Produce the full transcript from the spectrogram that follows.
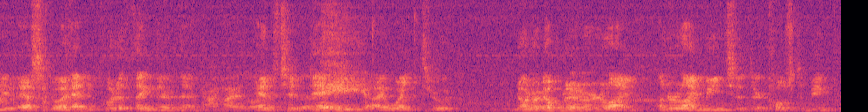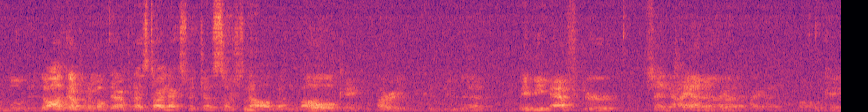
yes, go ahead and put a thing there then. I might as well And just do this. today I went through it, no, no, don't put it underline. Underline means that they're close to being promoted. No, I was gonna put them up there and put a star next to it just so it's not all around the bottom. Oh, okay, all right, you can do that. Maybe after Yeah, I got it, I got Santana. it, I got it. Oh, Okay.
